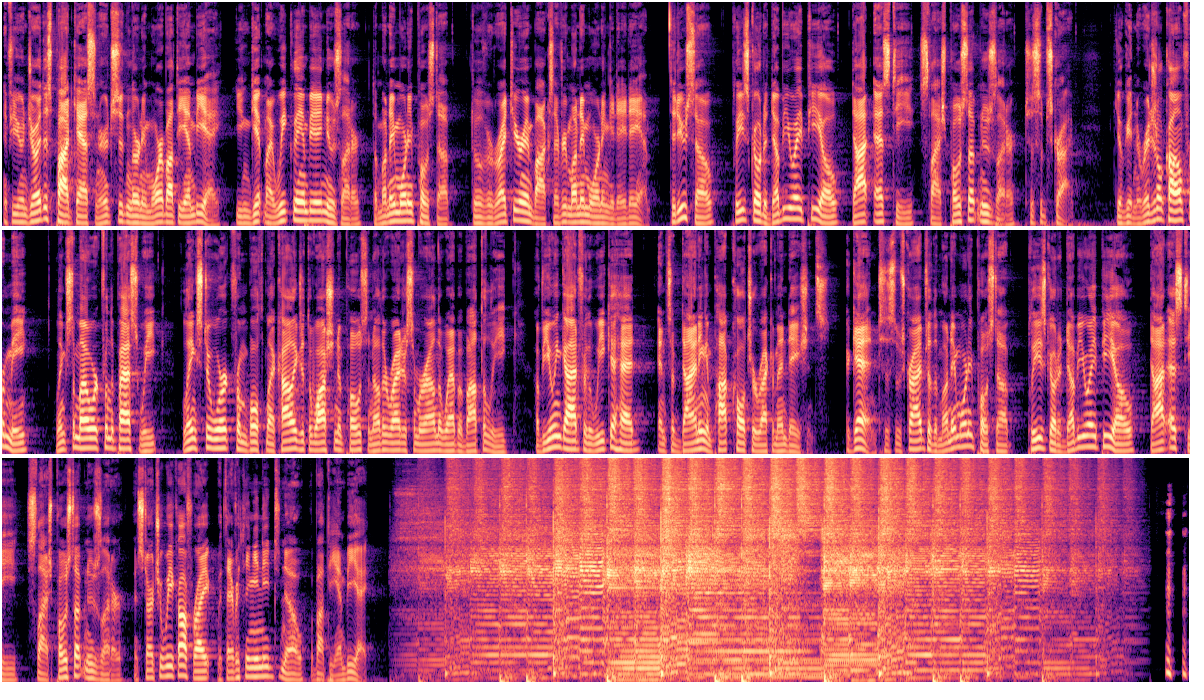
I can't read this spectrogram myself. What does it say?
If you enjoyed this podcast and are interested in learning more about the NBA, you can get my weekly NBA newsletter, the Monday Morning Post Up, delivered right to your inbox every Monday morning at 8 a.m. To do so, please go to wapo.st slash postupnewsletter to subscribe. You'll get an original column from me, links to my work from the past week, links to work from both my colleagues at the Washington Post and other writers from around the web about the league, a viewing guide for the week ahead, and some dining and pop culture recommendations. Again, to subscribe to the Monday Morning Post Up, please go to wapo.st slash postup newsletter and start your week off right with everything you need to know about the NBA.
